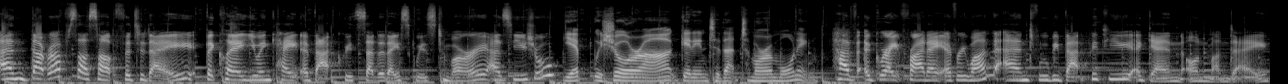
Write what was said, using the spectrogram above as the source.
And that wraps us up for today. But Claire, you and Kate are back with Saturday Squiz tomorrow, as usual. Yep, we sure are. Get into that tomorrow morning. Have a great Friday, everyone, and we'll be back with you again on Monday.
